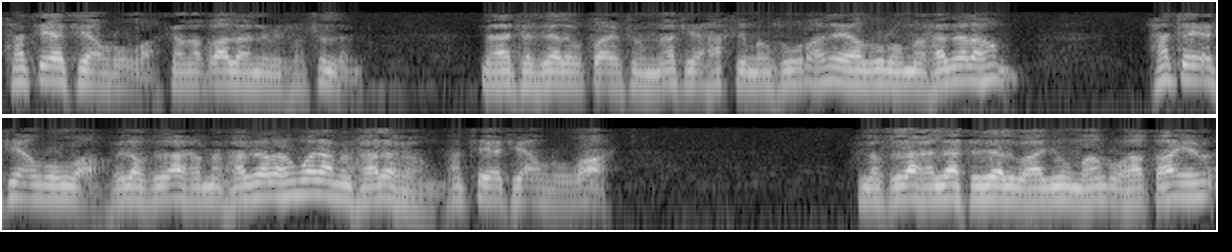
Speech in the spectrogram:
حتى يأتي أمر الله كما قال النبي صلى الله عليه وسلم لا تزال طائفة من أمتي على الحق منصورة لا يضرهم من خذلهم. حتى يأتي أمر الله. في اللفظ الآخر من خذلهم ولا من خالفهم حتى يأتي أمر الله. في اللفظ الآخر لا تزال هذه أمرها قائما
